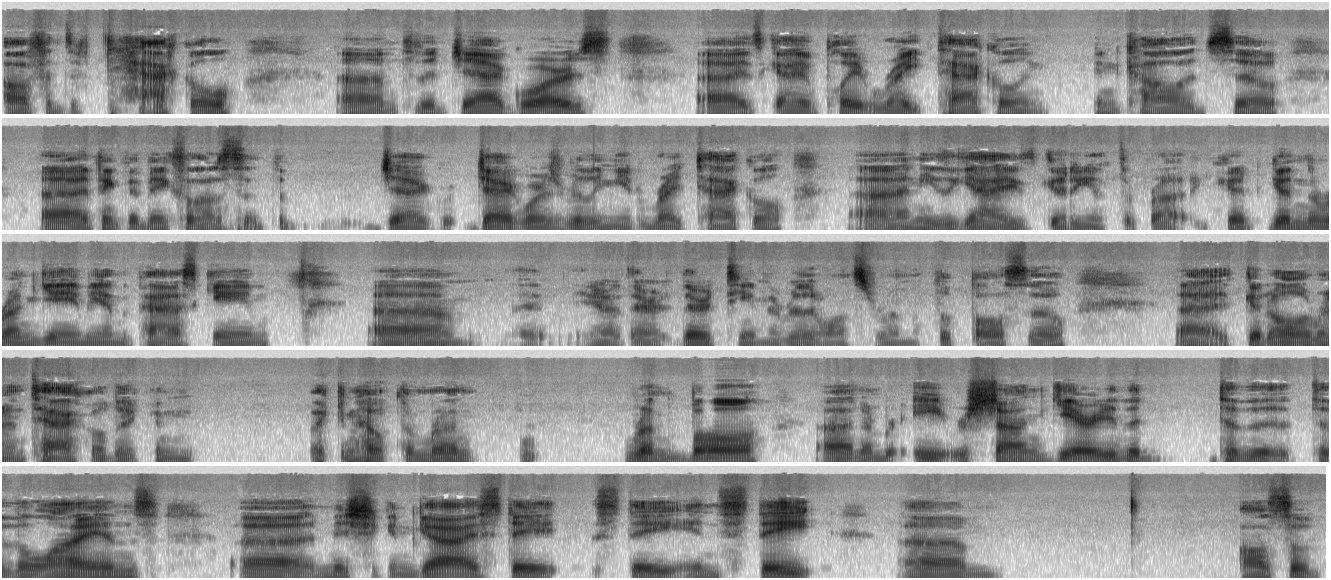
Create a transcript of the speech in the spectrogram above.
offensive tackle um, to the Jaguars. Uh, he's a guy who played right tackle in, in college, so uh, I think that makes a lot of sense. The Jag- Jaguars really need right tackle, uh, and he's a guy who's good against the good good in the run game and the pass game. Um, you know, they're they're a team that really wants to run the football, so uh, good all around tackle that can that can help them run run the ball. Uh, number eight, Rashan Gary the to the to the Lions, uh, Michigan guy, stay stay in state. Um, also,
